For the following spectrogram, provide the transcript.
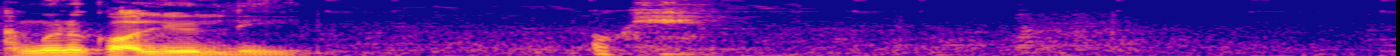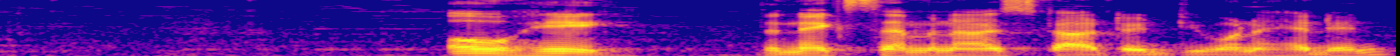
I'm gonna call you Lee. Okay. Oh, hey, the next seminar started. Do you wanna head in?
